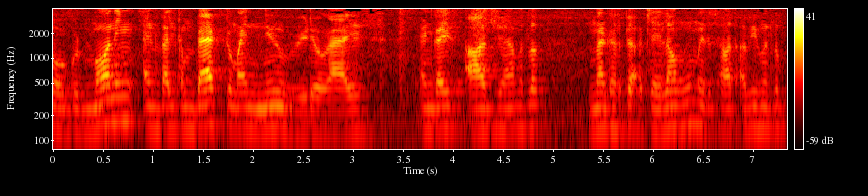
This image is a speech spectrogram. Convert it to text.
तो good morning and welcome back to my new video guys and guys आज जो है मतलब मैं घर पे अकेला हूँ, मेरे साथ अभी मतलब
